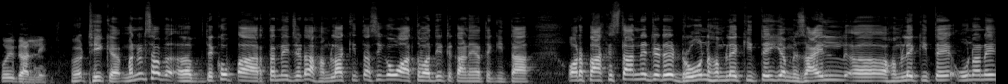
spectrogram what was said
ਕੋਈ ਗੱਲ ਨਹੀਂ। ਠੀਕ ਹੈ। ਮੰਨਣ ਸਾਹਿਬ ਦੇਖੋ, ਭਾਰਤ ਨੇ ਜਿਹੜਾ ਹਮਲਾ ਕੀਤਾ ਸੀਗਾ, ਉਹ ਅੱਤਵਾਦੀ ਟਿਕਾਣਿਆਂ ਤੇ ਕੀਤਾ ਔਰ ਪਾਕਿਸਤਾਨ ਨੇ ਜਿਹੜੇ ਡਰੋਨ ਹਮਲੇ ਕੀਤੇ ਜਾਂ ਮਿਜ਼ਾਈਲ ਹਮਲੇ ਕੀਤੇ, ਉਹਨਾਂ ਨੇ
